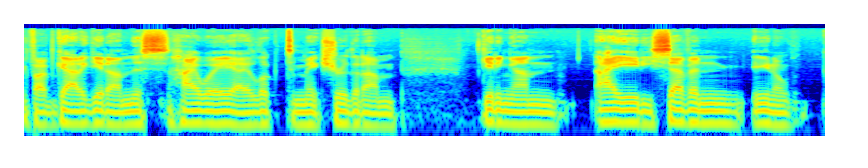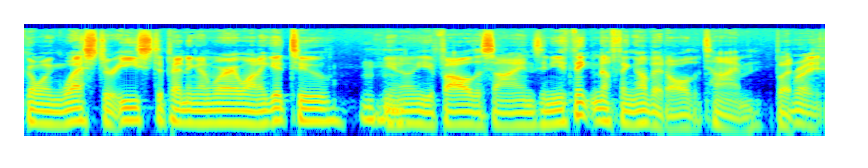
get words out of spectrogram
if i've got to get on this highway i look to make sure that i'm getting on i-87 you know going west or east depending on where i want to get to you know you follow the signs and you think nothing of it all the time but right.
